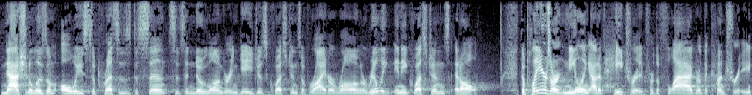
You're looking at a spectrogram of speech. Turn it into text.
Nationalism always suppresses dissent since it no longer engages questions of right or wrong or really any questions at all. The players aren't kneeling out of hatred for the flag or the country,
